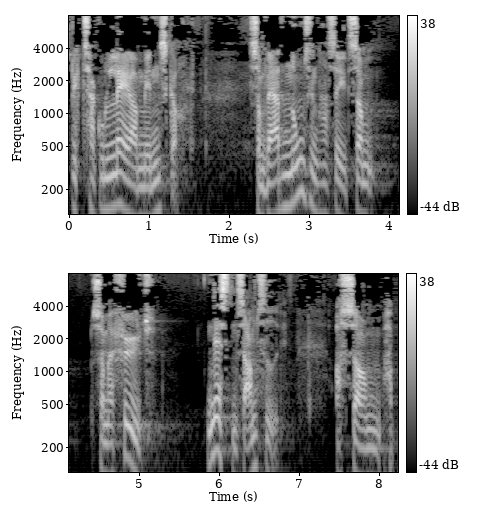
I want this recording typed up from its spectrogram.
spektakulære mennesker, som verden nogensinde har set, som, som er født næsten samtidig, og som har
